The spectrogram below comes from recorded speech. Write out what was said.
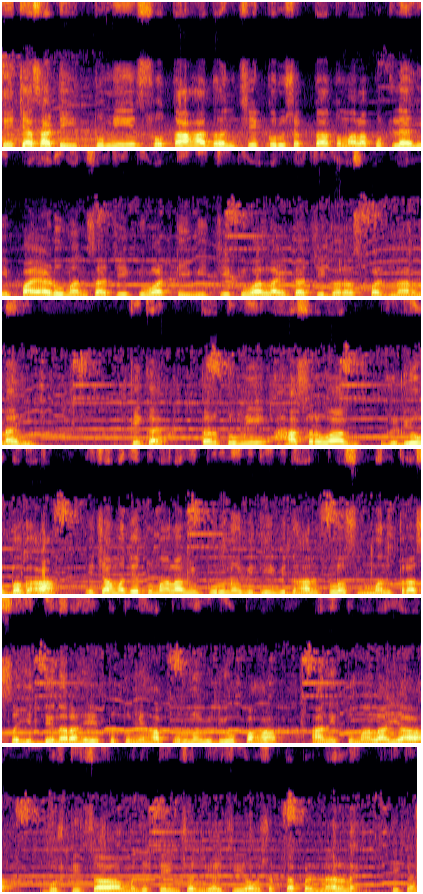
त्याच्यासाठी तुम्ही स्वतः धन चेक करू शकता. तुम्हाला कुठल्याही पायाळू माणसाची किंवा टी व्हीची किंवा लाईटाची गरज पडणार नाही. ठीक आहे? तर तुम्ही हा सर्व व्हिडिओ बघा. याच्यामध्ये तुम्हाला मी पूर्ण विधी विधान प्लस मंत्रसहित देणार आहे. तर तुम्ही हा पूर्ण व्हिडिओ पहा आणि तुम्हाला या गोष्टीचा म्हणजे टेन्शन घ्यायची आवश्यकता पडणार नाही. ठीक आहे?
